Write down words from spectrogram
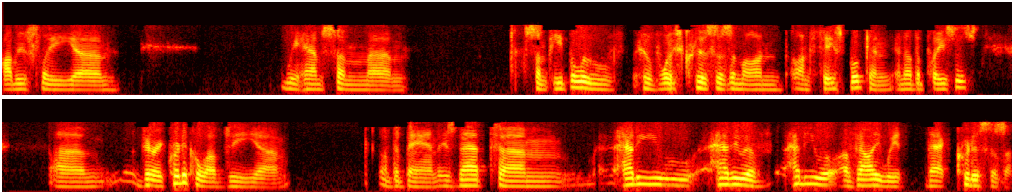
obviously, um, we have some um, some people who who voice criticism on on Facebook and, and other places, um, very critical of the uh, of the band. Is that um, how do you how do you how do you evaluate that criticism?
